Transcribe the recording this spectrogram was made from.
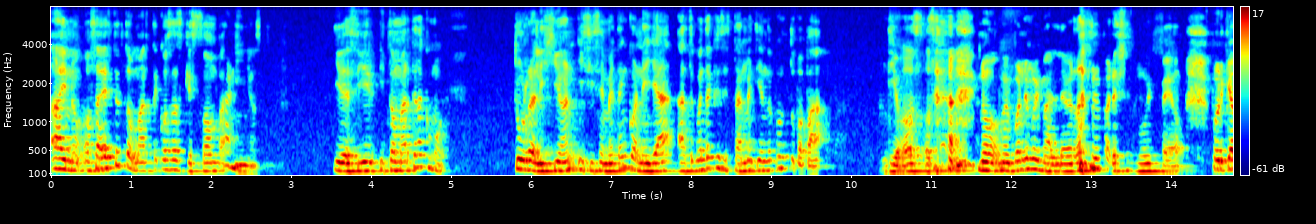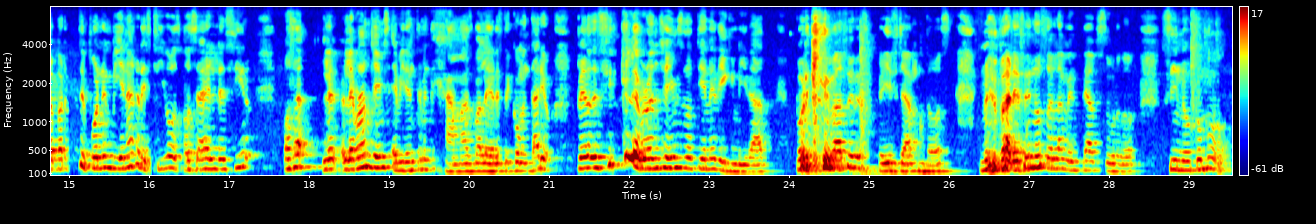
ay no, o sea, este tomarte cosas que son para niños y decir, y tomártela como tu religión, y si se meten con ella, hazte cuenta que se están metiendo con tu papá Dios, o sea, no, me pone muy mal, de verdad me parece muy feo, porque aparte se ponen bien agresivos, o sea, el decir, o sea, LeBron James evidentemente jamás va a leer este comentario, pero decir que LeBron James no tiene dignidad porque va a ser Space Jam 2, me parece no solamente absurdo, sino como,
